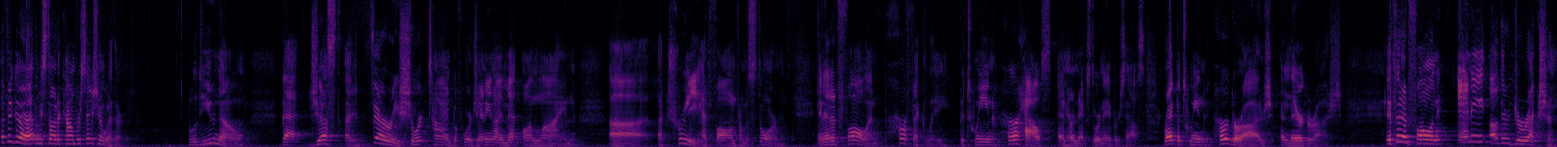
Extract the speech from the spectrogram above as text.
I figured, all right, let me start a conversation with her. Well, do you know that just a very short time before Jenny and I met online? Uh, a tree had fallen from a storm, and it had fallen perfectly between her house and her next door neighbor's house, right between her garage and their garage. If it had fallen any other direction,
